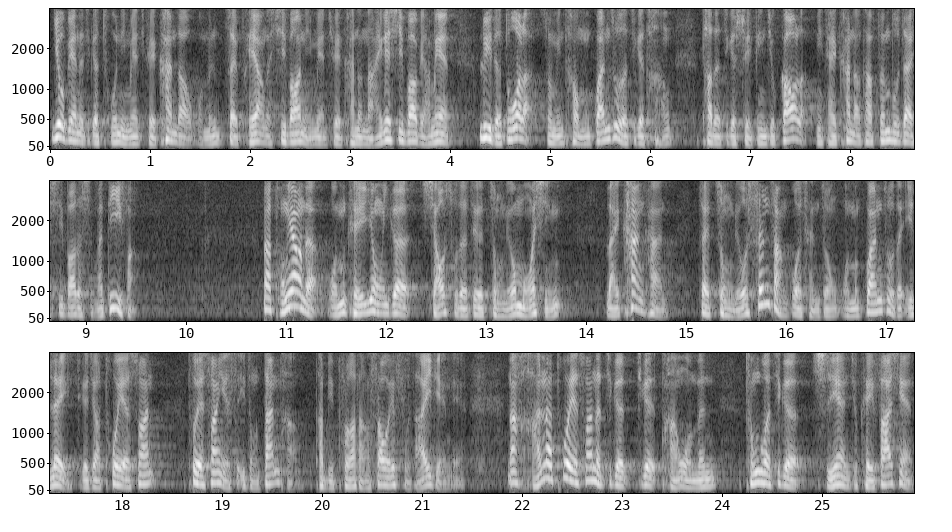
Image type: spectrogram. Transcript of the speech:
右边的这个图里面就可以看到，我们在培养的细胞里面就可以看到哪一个细胞表面绿的多了，说明它我们关注的这个糖它的这个水平就高了。你可以看到它分布在细胞的什么地方。那同样的，我们可以用一个小鼠的这个肿瘤模型，来看看在肿瘤生长过程中，我们关注的一类，这个叫唾液酸。唾液酸也是一种单糖，它比葡萄糖稍微复杂一点点。那含了唾液酸的这个这个糖，我们通过这个实验就可以发现，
